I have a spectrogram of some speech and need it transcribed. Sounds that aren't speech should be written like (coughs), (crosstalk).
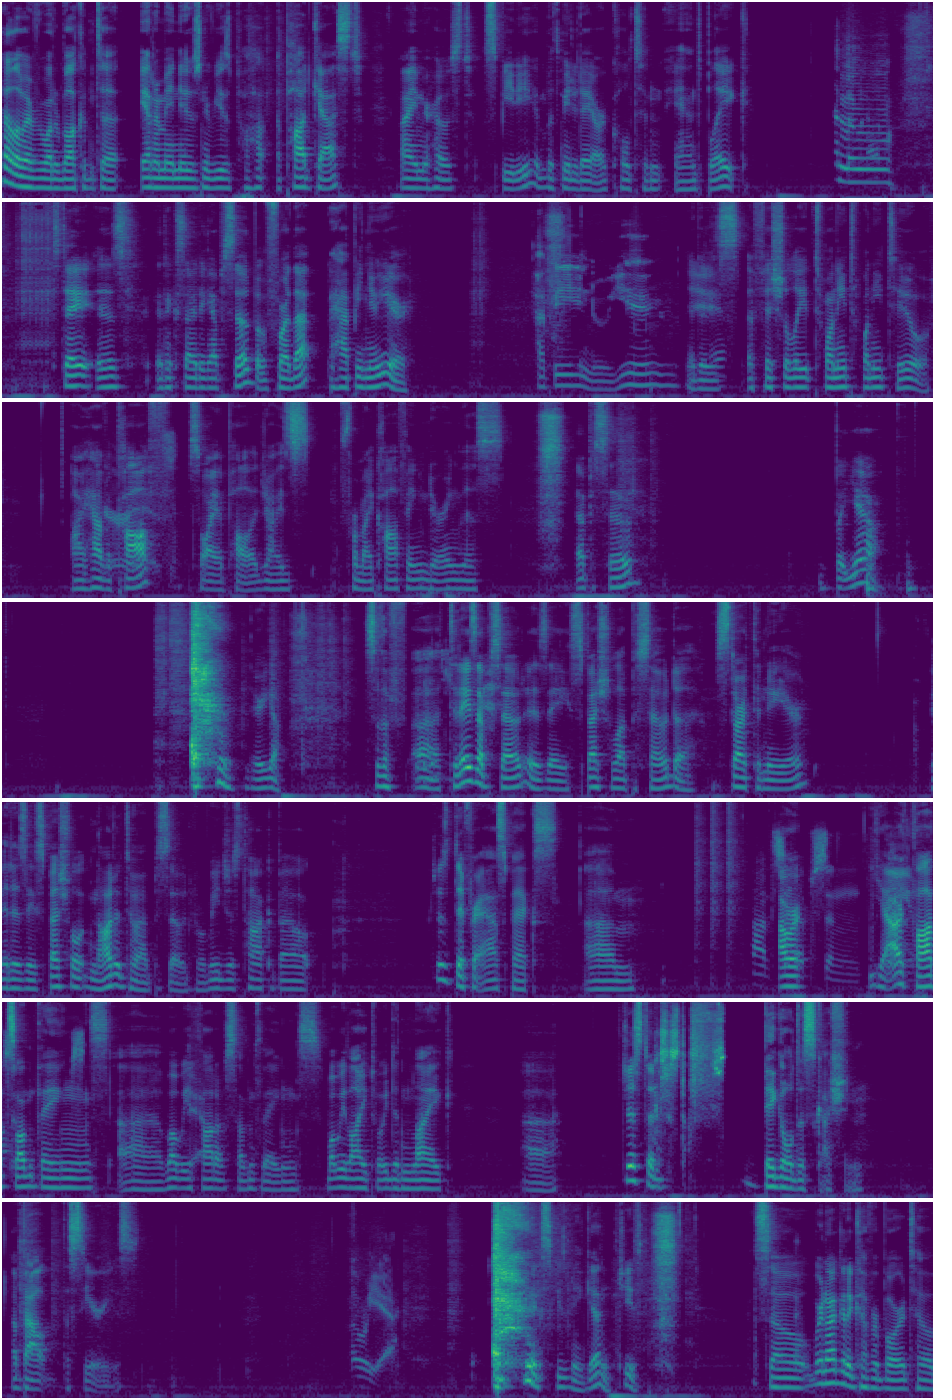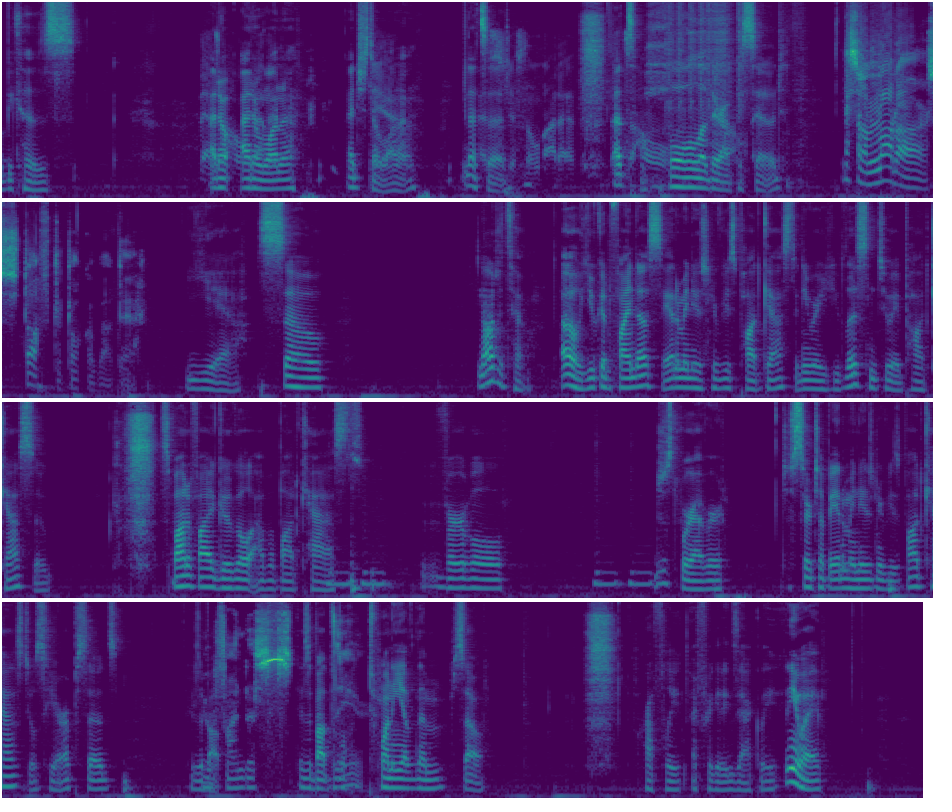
Hello, everyone, and welcome to Anime News and Reviews po- podcast. I am your host, Speedy, and with me today are Colton and Blake. Hello. Today is an exciting episode, but before that, Happy New Year. Happy New Year. It is officially 2022. I have a cough, so I apologize for my coughing during this episode. But yeah. (coughs) there you go. So the uh, today's episode is a special episode to start the new year. It is a special Naruto episode where we just talk about just different aspects. Um, concepts and yeah, our thoughts on things, uh, what we Yeah. thought of some things, what we liked, what we didn't like. Uh, just a Just stuff. big old discussion about the series. Oh yeah, (coughs) Excuse me again. Jeez. So we're not gonna cover Boruto because that's I a don't. I don't wanna. I just don't Yeah. wanna. That's, That's a. just a lot of. That's a whole other episode. There's a lot of stuff to talk about there. Yeah. So Naruto. Oh, you can find us Anime News and Reviews podcast anywhere you listen to a podcast. So Spotify, Google, Apple Podcasts, mm-hmm. Verbal, just wherever. Just search up Anime News and Reviews podcast. You'll see our episodes. There's You'll about find us. there's about there. 20 of them, so roughly, I forget exactly. Anyway,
